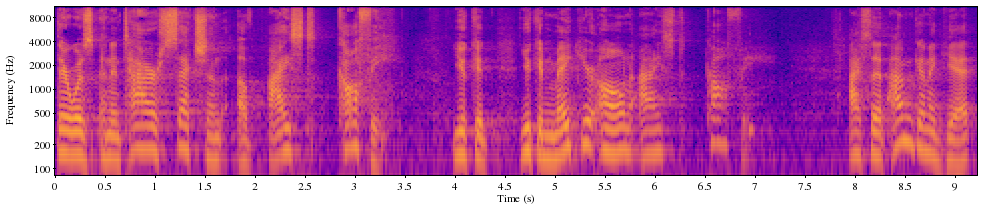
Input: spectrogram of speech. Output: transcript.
there was an entire section of iced coffee. You could you could make your own iced coffee. I said, I'm going to get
